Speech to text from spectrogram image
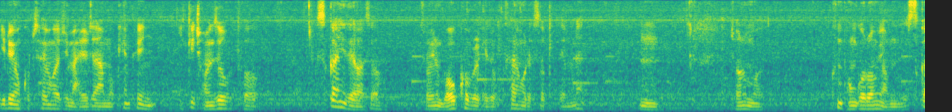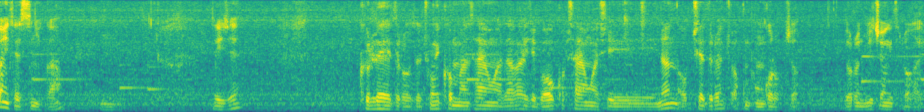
일회용 컵 사용하지 말자 뭐 캠페인 있기 전서부터 습관이 되어서 저희는 머그컵을 계속 사용을 했었기 때문에 음, 저는 뭐 큰 번거로움이 없는데 습관이 됐으니까 음. 근데 이제 근래에 들어서 종이컵만 사용하다가 이제 머그컵 사용하시는 업체들은 조금 번거롭죠 이런 일정이 들어가요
